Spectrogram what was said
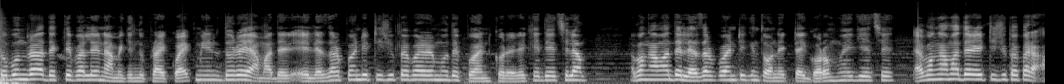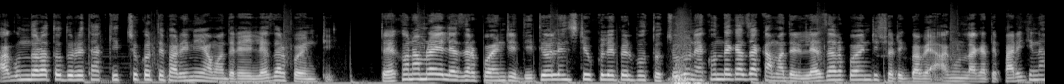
তো বন্ধুরা, দেখতে পারলেন, আমি কিন্তু প্রায় কয়েক মিনিট ধরে আমাদের এই লেজার পয়েন্টটি টিস্যু পেপারের মধ্যে পয়েন্ট করে রেখে দিয়েছিলাম এবং আমাদের লেজার পয়েন্টটি কিন্তু অনেকটাই গরম হয়ে গিয়েছে এবং আমাদের এই টিস্যু পেপার আগুন ধরা তো দূরে থাক, কিচ্ছু করতে পারিনি আমাদের এই লেজার পয়েন্টটি তো এখন আমরা এই লেজার পয়েন্টটি দ্বিতীয় লেন্সটিও খুলে ফেলব। তো চলুন, এখন দেখা যাক আমাদের লেজার পয়েন্টটি সঠিকভাবে আগুন লাগাতে পারি কিনা।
